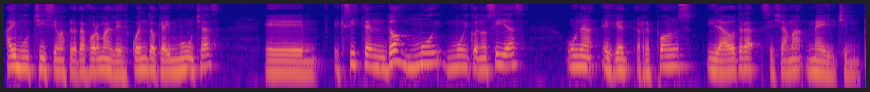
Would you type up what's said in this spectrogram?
hay muchísimas plataformas, les cuento que hay muchas. Eh, existen dos muy, muy conocidas. Una es GetResponse y la otra se llama MailChimp.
